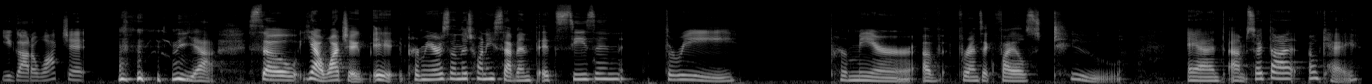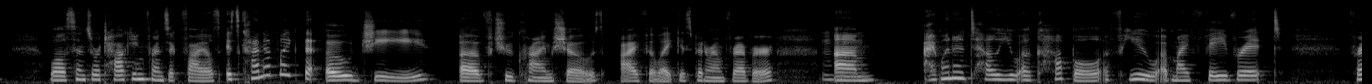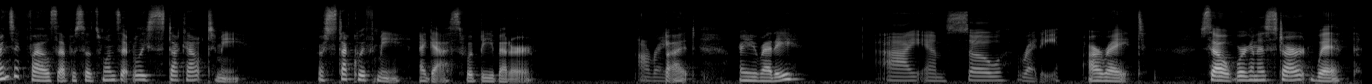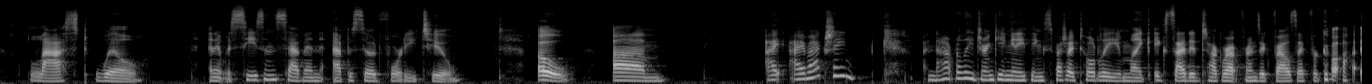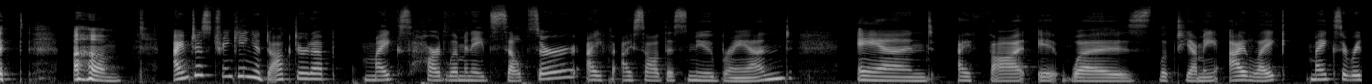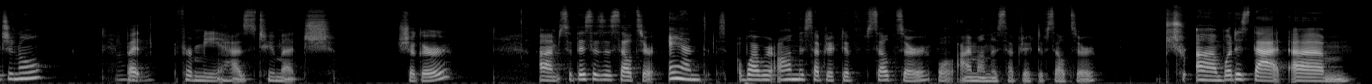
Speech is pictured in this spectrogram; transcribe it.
You got to watch it. yeah. So, yeah, watch it. It premieres on the 27th. It's season three premiere of Forensic Files 2. And um, so I thought, okay, well, since we're talking Forensic Files, it's kind of like the OG of true crime shows. I feel like it's been around forever. Mm-hmm. Um, I want to tell you a couple, a few of my favorite Forensic Files episodes, ones that really stuck out to me or stuck with me, I guess would be better. All right. But are you ready? I am so ready. All right. So we're going to start with Last Will, and it was season seven, episode 42. Oh, um, I, I'm actually not really drinking anything special. I totally am like excited to talk about forensic files. I forgot. um, I'm just drinking a doctored up Mike's Hard Lemonade Seltzer. I, I saw this new brand and I thought it was looked yummy. I like Mike's original, mm-hmm. but for me it has too much sugar. Um, so this is a seltzer. And while we're on the subject of seltzer, well, I'm on the subject of seltzer. Tr- um, what is that? Um,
